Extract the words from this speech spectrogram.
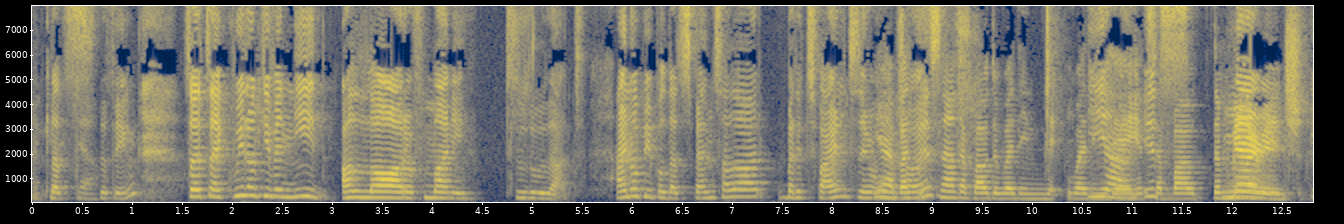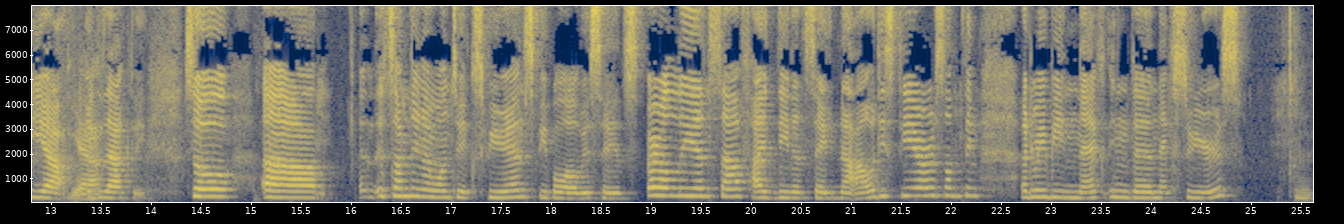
Okay, That's yeah. the thing. So it's like we don't even need a lot of money to do that. I know people that spends a lot, but it's fine. It's their Yeah, own but it's not about the wedding day, wedding Yeah, day. It's, it's about the marriage. Yeah, Yeah. exactly. So um, it's something I want to experience. People always say it's early and stuff. I didn't say now this year or something, but maybe next in the next two years. Mm.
